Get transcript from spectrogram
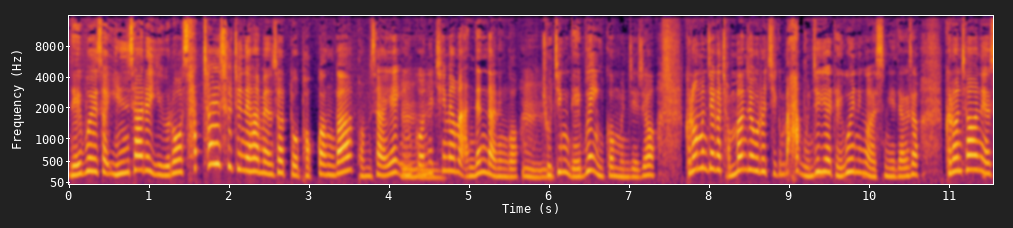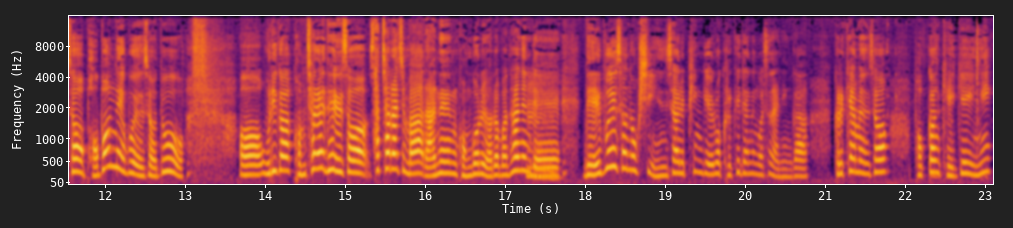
내부에서 인사를 이유로 사찰 수준에 하면서 또 법관과 검사의 인권을 음. 침해하면 안 된다는 거. 음. 조직 내부의 인권 문제죠. 그런 문제가 전반적으로 지금 막 문제가 되고 있는 것 같습니다. 그래서 그런 차원에서 법원 내부에서도 어, 우리가 검찰에 대해서 사찰하지 마라는 권고를 여러 번 하는데 음. 내부에서는 혹시 인사를 핑계로 그렇게 되는 것은 아닌가. 그렇게 하면서 법관 개개인이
